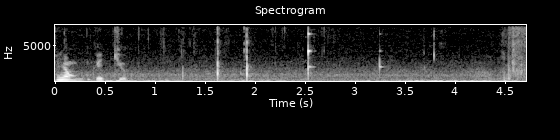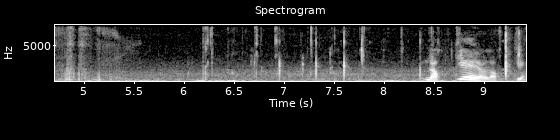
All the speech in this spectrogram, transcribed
그냥 먹겠죠. 럭키예요 럭키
